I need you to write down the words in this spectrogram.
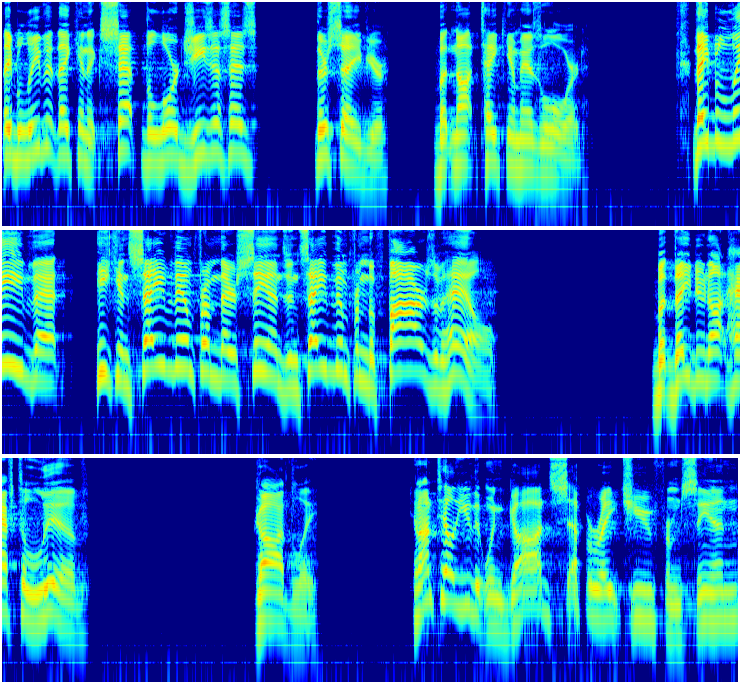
They believe that they can accept the Lord Jesus as their Savior, but not take Him as Lord. They believe that He can save them from their sins and save them from the fires of hell, but they do not have to live godly. Can I tell you that when God separates you from sin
